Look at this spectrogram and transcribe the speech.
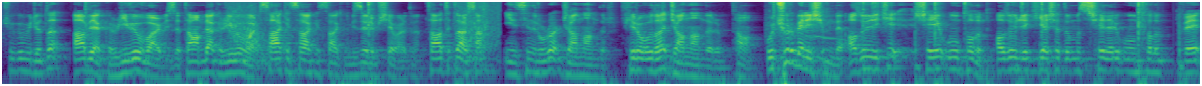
Çünkü videoda abi bir dakika review var bizde. Tamam bir dakika review var. Sakin sakin sakin. Bizde öyle bir şey var değil mi? Sağ tıklarsam Incineroar'u canlandır. Firov'u da canlandırırım. Tamam. Uçur beni şimdi. Az önceki şeyi unutalım. Az önceki yaşadığımız şeyleri unutalım ve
